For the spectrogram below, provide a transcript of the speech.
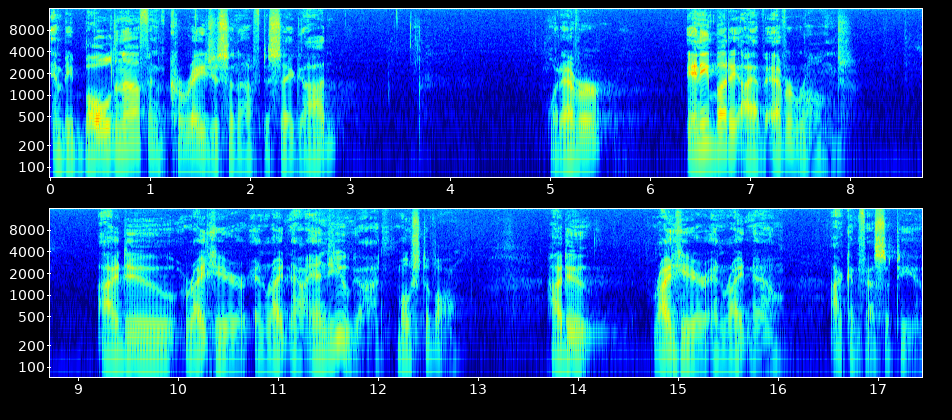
and be bold enough and courageous enough to say, God, whatever anybody I have ever wronged, I do right here and right now, and you, God, most of all. I do right here and right now, I confess it to you.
